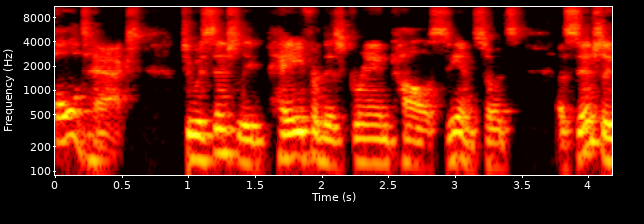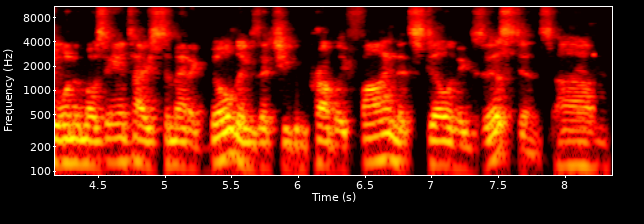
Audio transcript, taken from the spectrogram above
poll tax to essentially pay for this grand coliseum. So it's essentially one of the most anti-Semitic buildings that you can probably find that's still in existence. Um,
